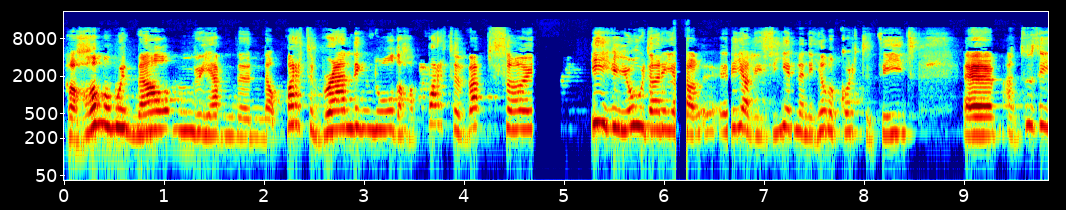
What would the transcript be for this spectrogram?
je gaat me moeten helpen. We hebben een aparte branding nodig, aparte website. EGO dat realiseren in een hele korte tijd. En toen zei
